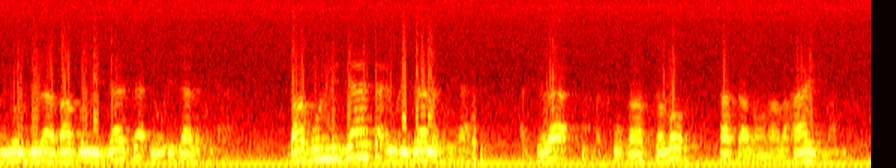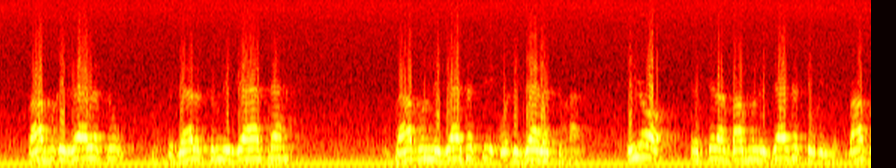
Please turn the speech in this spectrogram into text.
inuu jiraa baabu nijaasa iyo izaalatiha baabu nijaasa iyo izaalatiha asira isku gaabsado taasaa roona lahay baabu izaalatu izaalatu nijaasa baabu nijaasati wa izaalatuha iyo isira baabu nijaasati baabu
